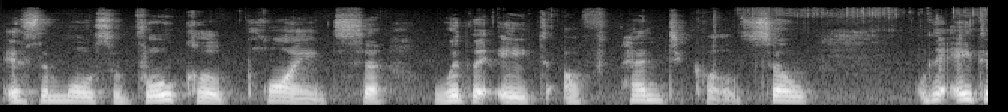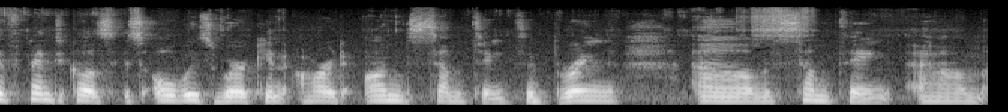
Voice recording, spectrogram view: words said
is the most vocal point with the Eight of Pentacles. So the Eight of Pentacles is always working hard on something to bring um, something um,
